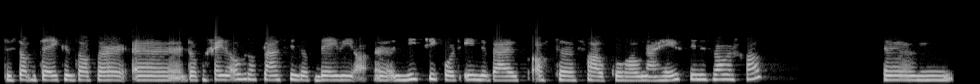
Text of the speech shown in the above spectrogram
Dus dat betekent dat er, uh, dat er geen overdracht plaatsvindt, dat de baby uh, niet ziek wordt in de buik als de vrouw corona heeft in de zwangerschap. Um,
